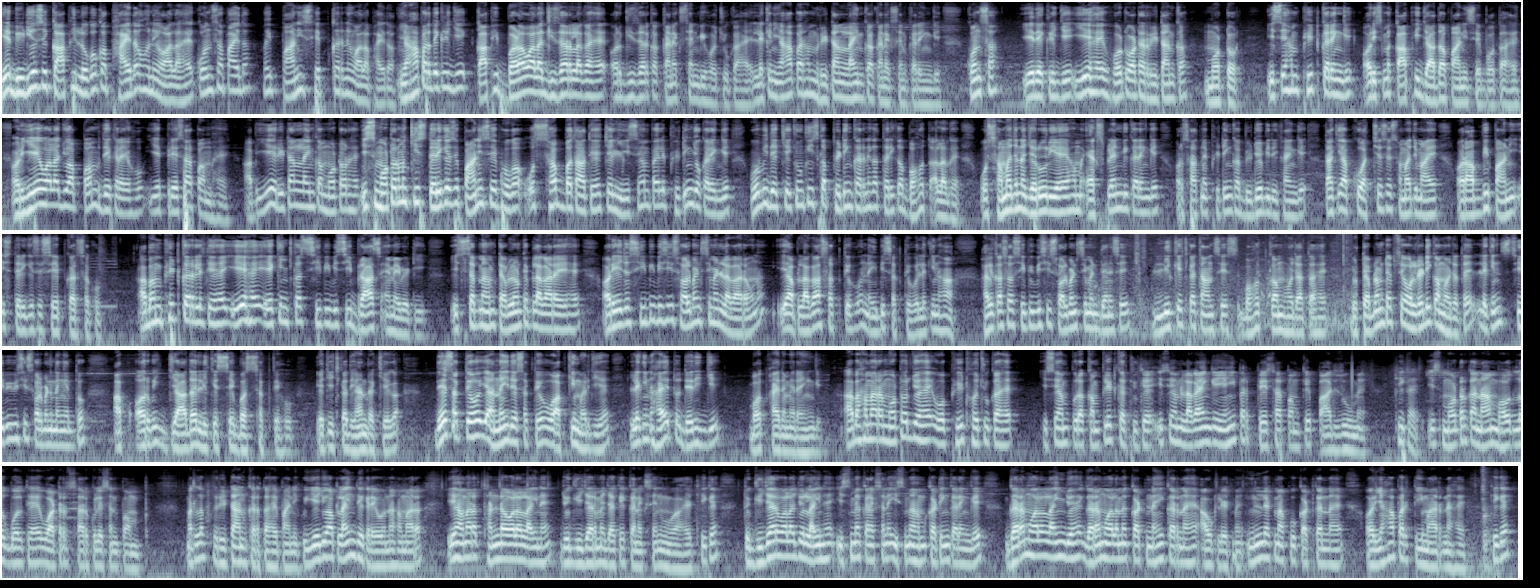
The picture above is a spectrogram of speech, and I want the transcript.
ये वीडियो से काफ़ी लोगों का फ़ायदा होने वाला है। कौन सा फ़ायदा? भाई, पानी सेव करने वाला फ़ायदा। यहाँ पर देख लीजिए, काफ़ी बड़ा वाला गीजर लगा है और गीजर का कनेक्शन भी हो चुका है। लेकिन यहाँ पर हम रिटर्न लाइन का कनेक्शन करेंगे। कौन सा? ये देख लीजिए, ये है हॉट वाटर रिटर्न का मोटर इसे हम फिट करेंगे और इसमें काफ़ी ज़्यादा पानी सेव होता है। और ये वाला जो आप पंप देख रहे हो, ये प्रेशर पंप है। अब ये रिटर्न लाइन का मोटर है। इस मोटर में किस तरीके से पानी सेव होगा, वो सब बताते हैं। चलिए, इसे हम पहले फिटिंग जो करेंगे, वो भी देखिए, क्योंकि इसका फिटिंग करने का तरीका बहुत अलग है। वो समझना ज़रूरी है, हम एक्सप्लेन भी करेंगे और साथ में फिटिंग का वीडियो भी दिखाएँगे, ताकि आपको अच्छे से समझ में आए और आप भी पानी इस तरीके से सेव कर सको। अब हम फिट कर लेते हैं। ये है एक इंच का C P V C brass M इस सब में हम टेबलों टेप लगा रहे हैं। और ये जो C P V C solvent cement लगा रहा हूँ ना, ये आप लगा सकते हो, नहीं भी सकते हो। लेकिन हाँ हल्का सा C P V C solvent cement देने से लीकेज का चांसेस बहुत कम हो जाता है। जो टेबलम टेप से ऑलरेडी कम हो जाता है, लेकिन C P V C solvent देंगे तो आप और भी ज़्यादा लीकेज से बच सकते हो। ये चीज़ का ध्यान रखिएगा। दे सकते हो या नहीं दे सकते हो, वो आपकी मर्ज़ी है। लेकिन है तो दे दीजिए, बहुत फ़ायदे में रहेंगे। अब हमारा मोटर जो है, वो फिट हो चुका है। इसे हम पूरा कंप्लीट कर चुके हैं। इसे हम लगाएँगे यहीं पर प्रेशर पंप के पाँच जू में। ठीक है, इस मोटर का नाम बहुत लोग बोलते हैं वाटर सर्कुलेशन पंप मतलब रिटर्न करता है पानी को। ये जो आप लाइन देख रहे हो ना हमारा, ये हमारा ठंडा वाला लाइन है, जो गीजर में जाके कनेक्शन हुआ है। ठीक है तो गीजर वाला जो लाइन है, इसमें कनेक्शन है, इसमें हम कटिंग करेंगे। गर्म वाला लाइन जो है, गर्म वाला में कट नहीं करना है आउटलेट में। इनलेट में आपको कट करना है और यहाँ पर टी मारना है। ठीक है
